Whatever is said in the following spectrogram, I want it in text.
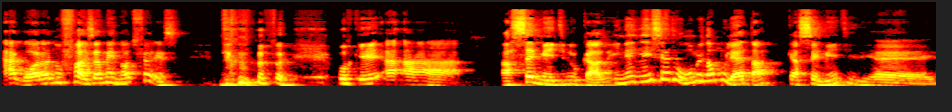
agora não faz a menor diferença. Porque a, a, a, semente, no caso, e nem, nem se é homem da mulher, tá? Porque a semente é,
